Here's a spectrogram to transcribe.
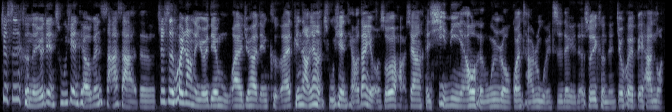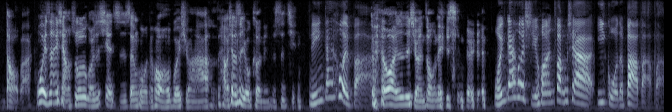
就是可能有点粗线条跟傻傻的，就是会让你有一点母爱，觉得有点可爱。平常好像很粗线条，但有的时候又好像很细腻啊，或很温柔，观察入微之类的，所以可能就会被她暖到吧。我也在想说，如果是现实生活的话，我会不会喜欢阿和？好像是有可能的事情。你应该会吧？对，我好像是喜欢这种类型的人。我应该会喜欢放下一国的爸爸吧，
